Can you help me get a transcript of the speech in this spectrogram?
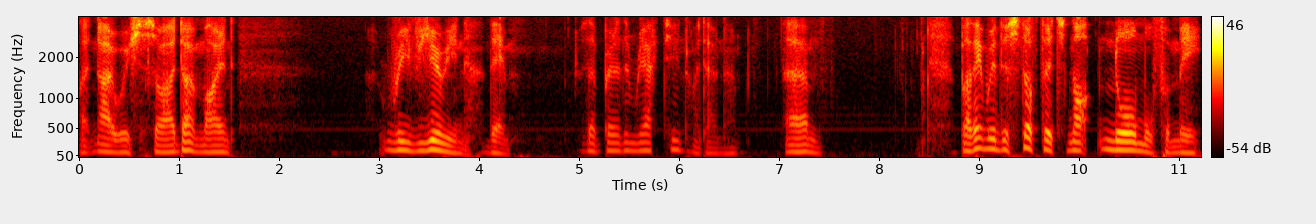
like Nightwish, so I don't mind reviewing them. Is that better than reacting? I don't know. Um, but I think with the stuff that's not normal for me,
